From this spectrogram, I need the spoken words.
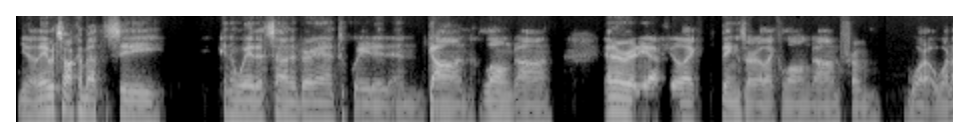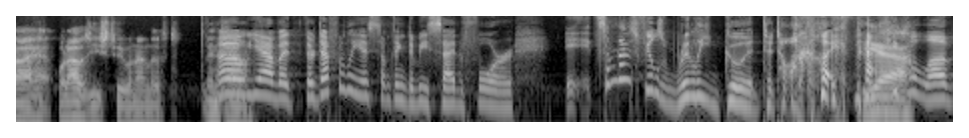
you know they would talk about the city in a way that sounded very antiquated and gone long gone and already i feel like things are like long gone from what what i what i was used to when i lived in Oh town yeah, but there definitely is something to be said for. It sometimes feels really good to talk like that. Yeah. People love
